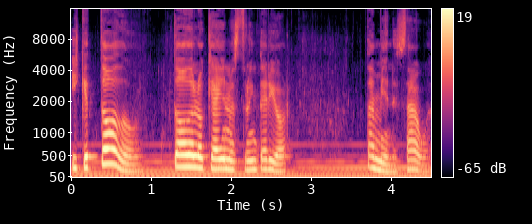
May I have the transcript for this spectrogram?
Y que todo, todo lo que hay en nuestro interior, también es agua.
